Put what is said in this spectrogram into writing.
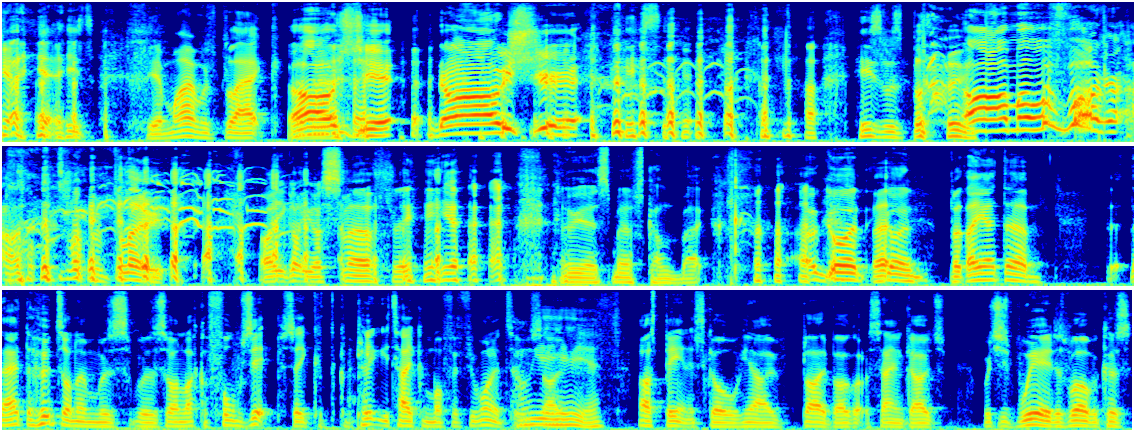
yeah, yeah, he's, yeah. Mine was black. oh shit! Oh shit! No, his was blue. Oh motherfucker! His was blue. oh, you got your Smurf thing. yeah. oh yeah, Smiths comes back. Oh, go on, But, go on. but they had um, they had the hoods on them was was on like a full zip, so you could completely take them off if you wanted to. Oh so yeah, yeah, yeah. us being at school, you know, blah blah, got the same goats, which is weird as well because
